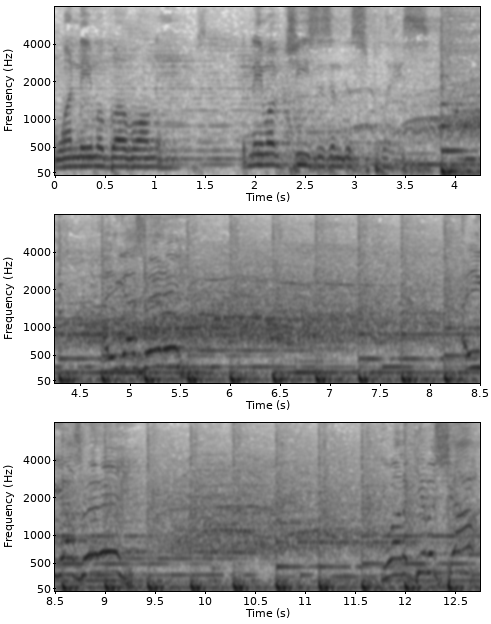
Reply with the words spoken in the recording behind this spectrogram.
One name above all names. The name of Jesus in this place. Are you guys ready? Are you guys ready? You want to give a shout?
